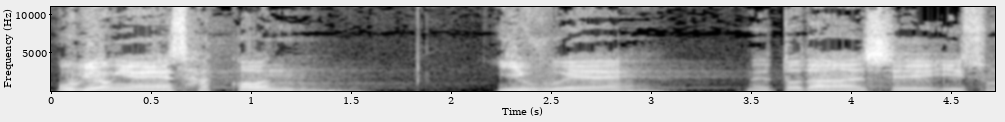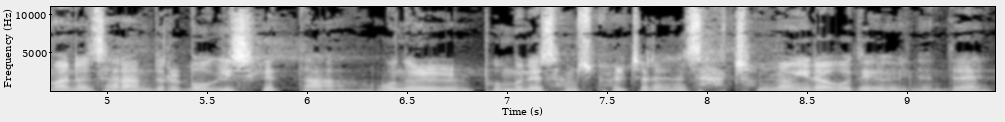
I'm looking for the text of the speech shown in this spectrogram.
오병이어의 사건 이후에 네, 또다시 이 수많은 사람들을 먹이시겠다. 오늘 본문의 38절에는 4천 명이라고 되어 있는데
